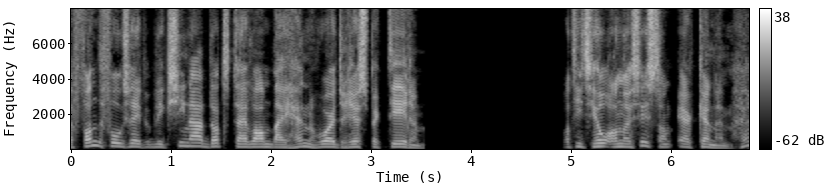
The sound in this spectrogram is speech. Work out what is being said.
van de Volksrepubliek China, dat Taiwan bij hen hoort, respecteren. Wat iets heel anders is dan erkennen. Hè?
